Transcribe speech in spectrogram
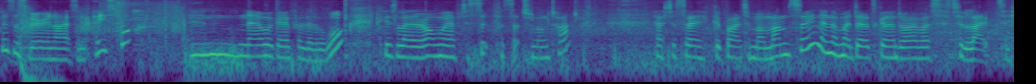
This is very nice and peaceful. And now we're going for a little walk because later on we have to sit for such a long time. I have to say goodbye to my mum soon and then my dad's going to drive us to Leipzig.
